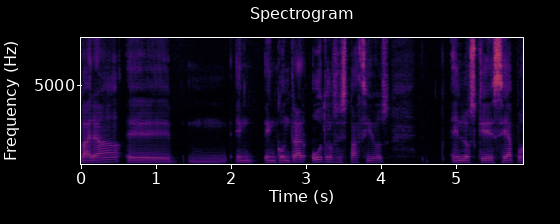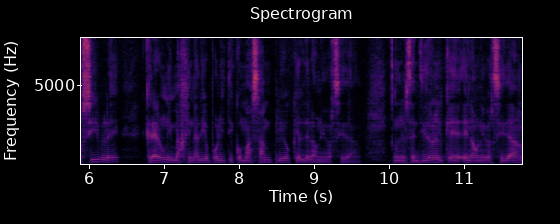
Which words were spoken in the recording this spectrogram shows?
para eh, mm, encontrar otros espacios en los que sea posible crear un imaginario político más amplio que el de la universidad. En el sentido en el que en la universidad,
